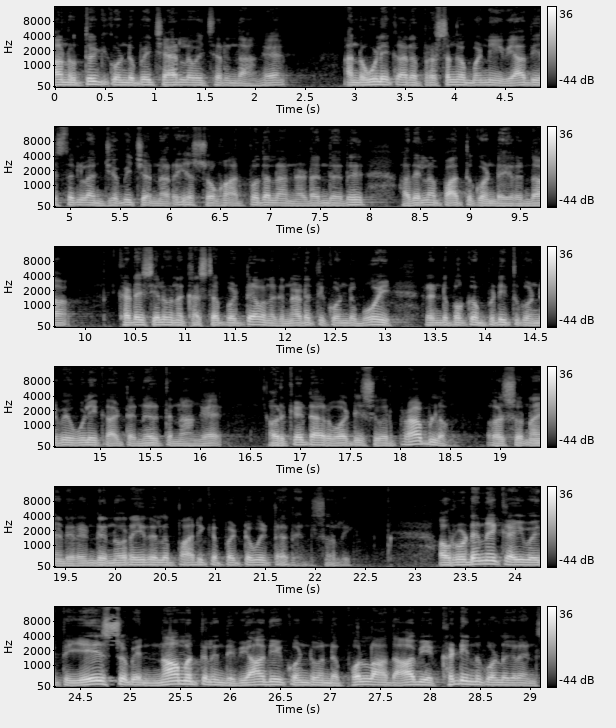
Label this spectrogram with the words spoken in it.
அவனை தூக்கி கொண்டு போய் சேரில் வச்சுருந்தாங்க. அந்த ஊழியக்காரர் பிரசங்கம் பண்ணி வியாதியஸ்தர்கள்லாம் ஜெபிச்ச நிறைய சுகம் அற்புதம்லாம் நடந்தது. அதெல்லாம் பார்த்து கொண்டே இருந்தான். கடைசியில் அவனை கஷ்டப்பட்டு அவனுக்கு நடத்தி கொண்டு போய் ரெண்டு பக்கம் பிடித்து கொண்டு போய் ஊழியக்காட்டை நிறுத்தினாங்க. அவர் கேட்டார் வாட் இஸ் யுவர் ப்ராப்ளம் அவர் சொன்னாங்க "என்னுடைய ரெண்டு நுரையீரலும் பாதிக்கப்பட்டு விட்டதுன்னு சொல்லி. அவர் உடனே கை வைத்து இயேசுவின் நாமத்தில் இந்த வியாதியை கொண்டு வந்த பொல்லாத ஆவியை கடிந்து கொள்ளுகிறேன்னு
